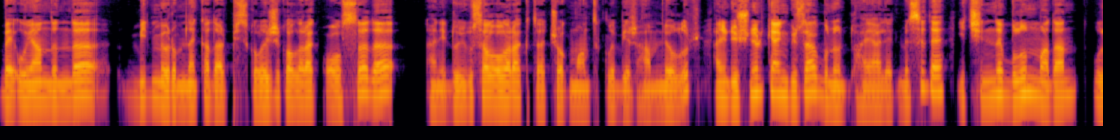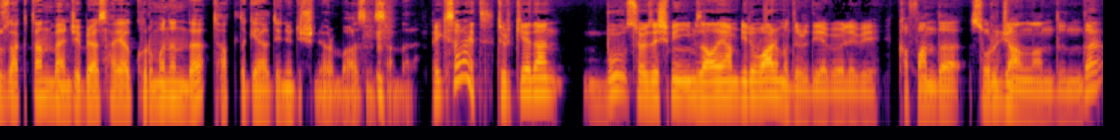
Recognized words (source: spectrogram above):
ve uyandığında bilmiyorum ne kadar psikolojik olarak olsa da hani duygusal olarak da çok mantıklı bir hamle olur. Hani düşünürken güzel bunu hayal etmesi de içinde bulunmadan uzaktan bence biraz hayal kurmanın da tatlı geldiğini düşünüyorum bazı insanlara. Peki Samet, Türkiye'den bu sözleşmeyi imzalayan biri var mıdır diye böyle bir kafanda soru canlandığında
